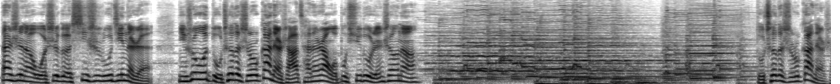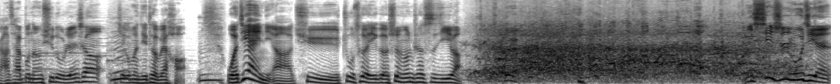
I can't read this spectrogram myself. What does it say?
但是呢，我是个惜时如金的人，你说我堵车的时候干点啥才能让我不虚度人生呢？”堵车的时候干点啥才不能虚度人生？这个问题特别好。我建议你啊，去注册一个顺风车司机吧。是，你惜时如金，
